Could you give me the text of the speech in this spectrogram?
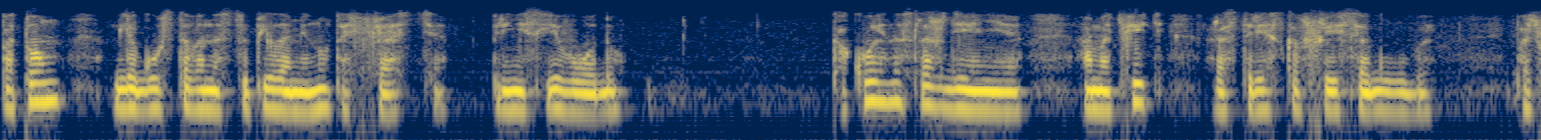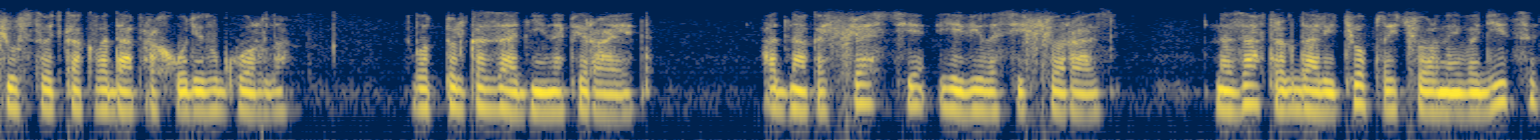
Потом для Густава наступила минута счастья. Принесли воду. Какое наслаждение омочить растрескавшиеся губы, почувствовать, как вода проходит в горло. Вот только задний напирает. Однако счастье явилось еще раз. На завтрак дали теплой черной водицы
